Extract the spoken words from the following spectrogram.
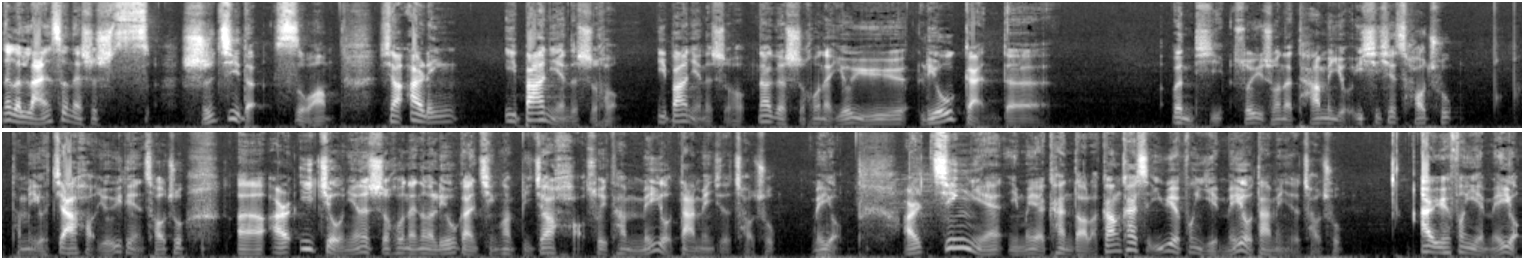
那个蓝色呢是实实际的死亡。像二零一八年的时候，一八年的时候，那个时候呢，由于流感的问题，所以说呢，他们有一些些超出，他们有加号，有一点超出。呃，而一九年的时候呢，那个流感情况比较好，所以它没有大面积的超出，没有。而今年你们也看到了，刚开始一月份也没有大面积的超出，二月份也没有，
